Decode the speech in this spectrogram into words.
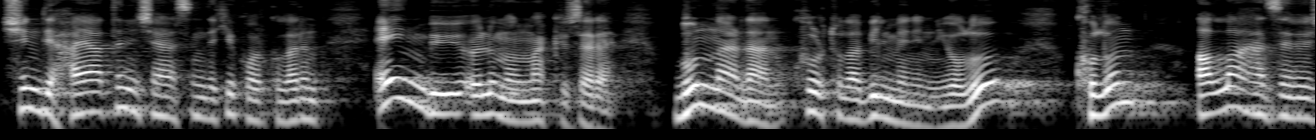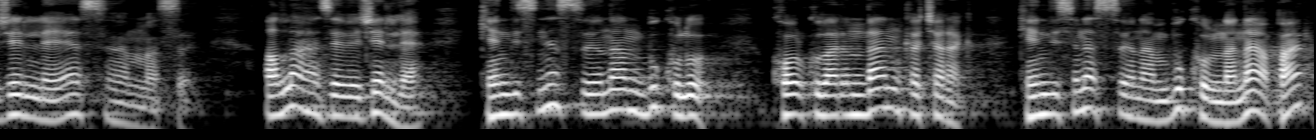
Şimdi hayatın içerisindeki korkuların en büyüğü ölüm olmak üzere Bunlardan kurtulabilmenin yolu kulun Allah Azze ve Celle'ye sığınması. Allah Azze ve Celle kendisine sığınan bu kulu korkularından kaçarak kendisine sığınan bu kuluna ne yapar?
